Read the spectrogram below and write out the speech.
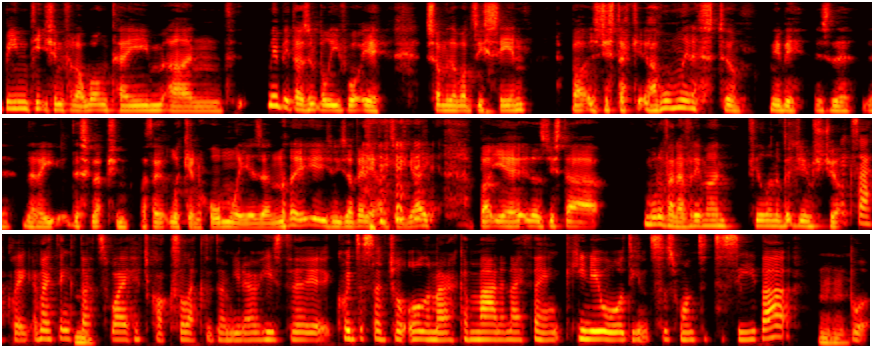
been teaching for a long time and maybe doesn't believe what he, some of the words he's saying, but it's just a, a homeliness to him. Maybe is the, the, the right description without looking homely, as in he's a very handsome guy. But yeah, there's just a more of an everyman feeling about James Stewart. Exactly. And I think Mm. that's why Hitchcock selected him. You know, he's the quintessential all American man. And I think he knew audiences wanted to see that. Mhm. But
